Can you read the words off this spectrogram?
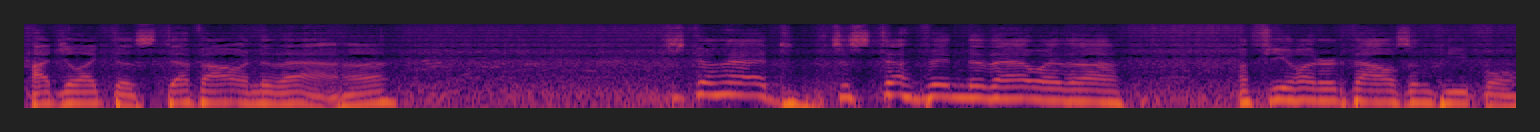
How'd you like to step out into that, huh? Just go ahead. Just step into that with a, a few hundred thousand people.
